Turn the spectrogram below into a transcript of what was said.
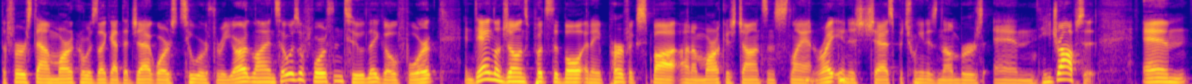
The first down marker was like at the Jaguars' two or three yard line. So it was a fourth and two. They go for it. And Daniel Jones puts the ball in a perfect spot on a Marcus Johnson slant right in his chest between his numbers, and he drops it. And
